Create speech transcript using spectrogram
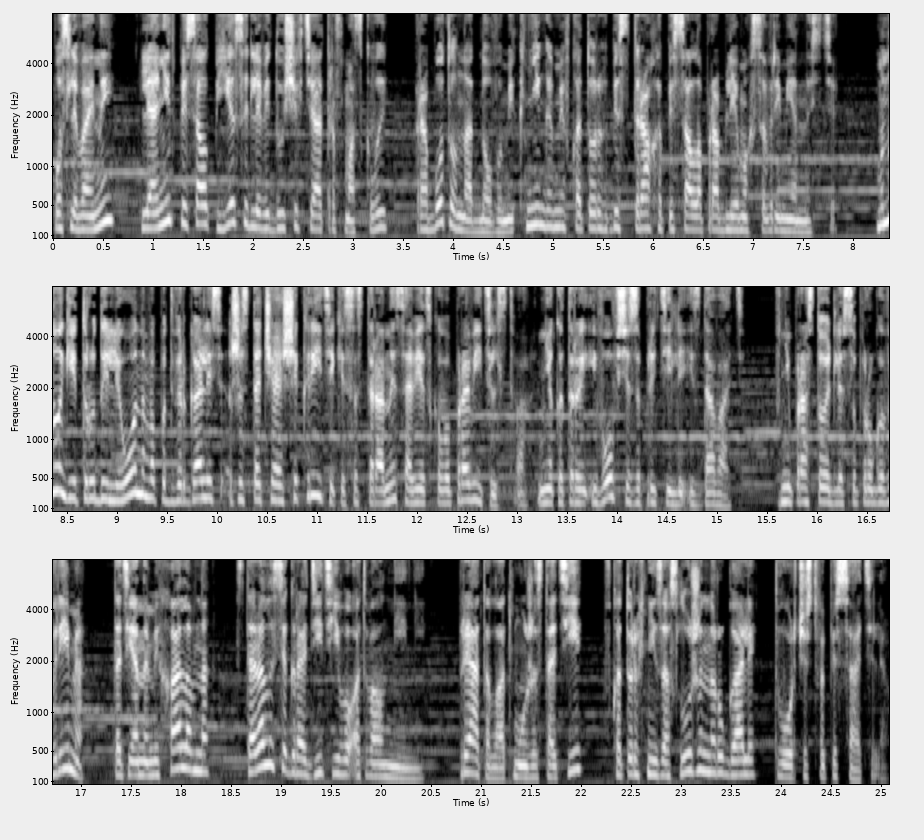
После войны Леонид писал пьесы для ведущих театров Москвы, работал над новыми книгами, в которых без страха писал о проблемах современности. Многие труды Леонова подвергались жесточайшей критике со стороны советского правительства, некоторые и вовсе запретили издавать. В непростое для супруга время Татьяна Михайловна старалась оградить его от волнений – прятала от мужа статьи, в которых незаслуженно ругали творчество писателя.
